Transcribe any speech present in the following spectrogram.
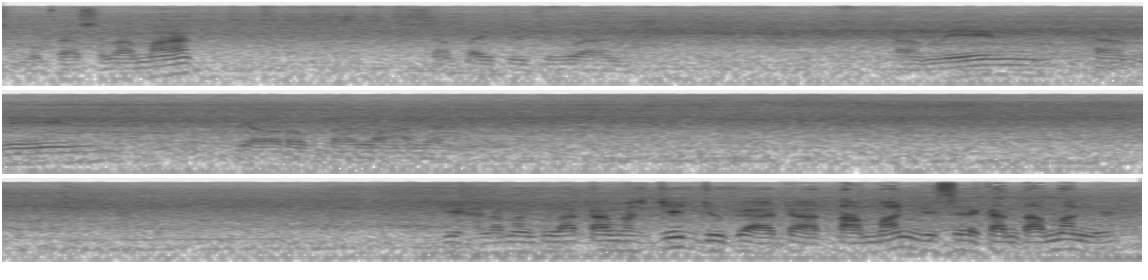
Semoga selamat sampai tujuan. Amin, amin, ya Rabbal Alamin. Di halaman belakang masjid juga ada taman, disediakan taman ya.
